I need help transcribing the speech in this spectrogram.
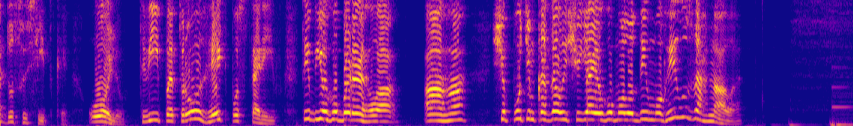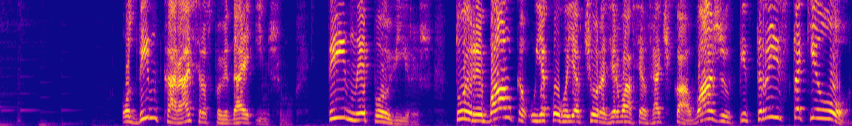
до сусідки. Олю, твій Петро геть постарів. Ти б його берегла. Ага. Щоб потім казали, що я його молодим могилу загнала. Один карась розповідає іншому. Ти не повіриш. Той рибалка, у якого я вчора зірвався з гачка, важив під 300 кіло.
